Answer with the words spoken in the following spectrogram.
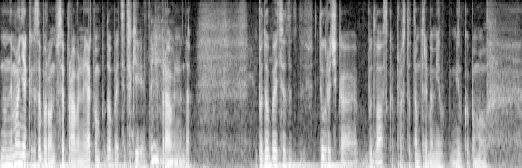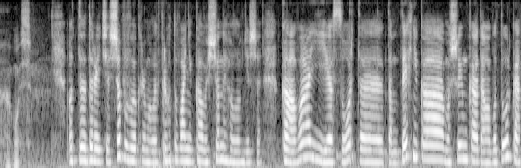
ну, нема ніяких заборон, все правильно. Як вам подобається, так і, так і правильно, да. Подобається турочка, будь ласка, просто там треба міл, мілко помол. Ось. От, е, до речі, що б ви окремили в приготуванні кави? Що найголовніше? Кава, її сорт, е, там техніка, машинка там або турка,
